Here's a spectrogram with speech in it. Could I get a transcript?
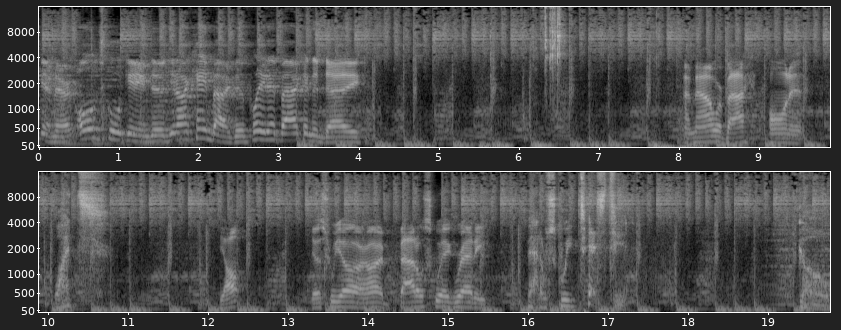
Getting there. Old school game, dude. You know, I came back, dude. Played it back in the day. And now we're back on it. What? Yup. Yes, we are. All right, Battle Squig ready. Battle Squig tested. Go.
